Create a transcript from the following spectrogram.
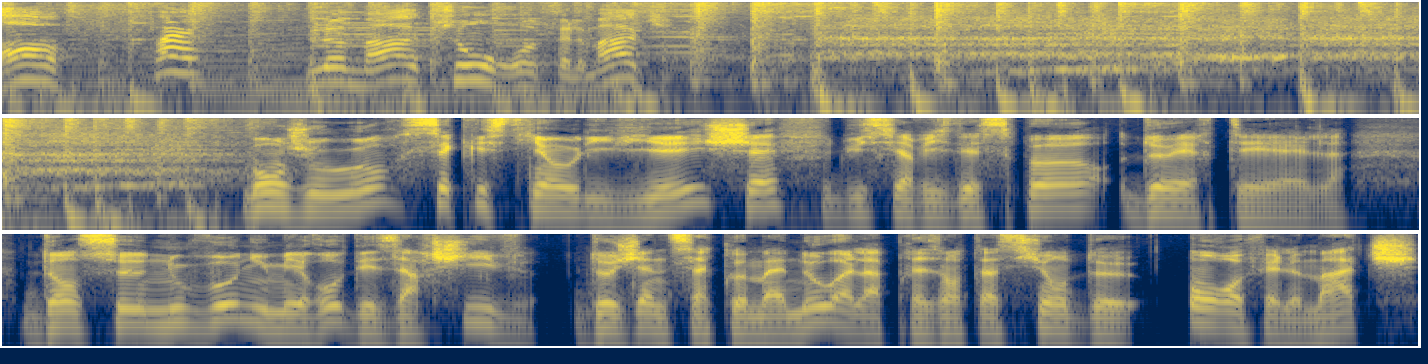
refait le match, on refait le match. Bonjour, c'est Christian Olivier, chef du service des sports de RTL. Dans ce nouveau numéro des archives d'Eugène Sacomano à la présentation de On refait le match,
